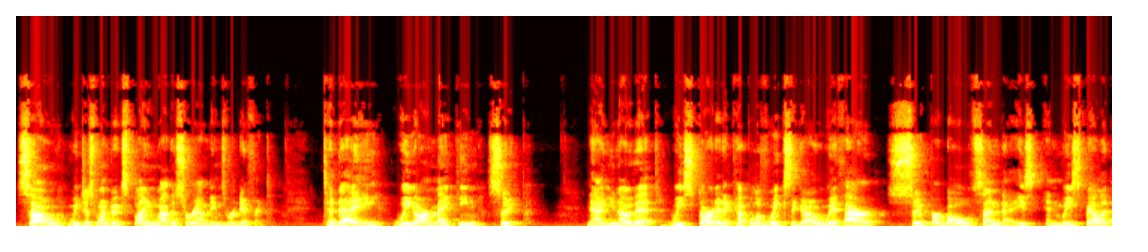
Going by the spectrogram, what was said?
So, we just wanted to explain why the surroundings were different. Today, we are making soup. Now, you know that we started a couple of weeks ago with our Super Bowl Sundays, and we spell it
